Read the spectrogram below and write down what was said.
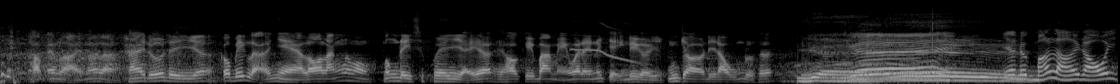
Hợp em lại nói là hai đứa đi á có biết là ở nhà lo lắng lắm không? Muốn đi sức khuya như vậy á thì thôi kêu ba mẹ qua đây nói chuyện đi rồi muốn cho đi đâu cũng được hết á. Ghê. Ghê. Vậy là được mở lời rồi.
